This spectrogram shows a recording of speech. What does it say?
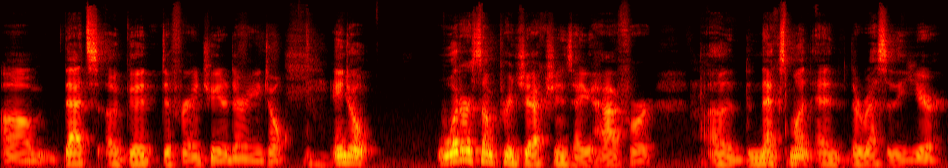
um, that's a good differentiator there, Angel. Angel, what are some projections that you have for uh, the next month and the rest of the year?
